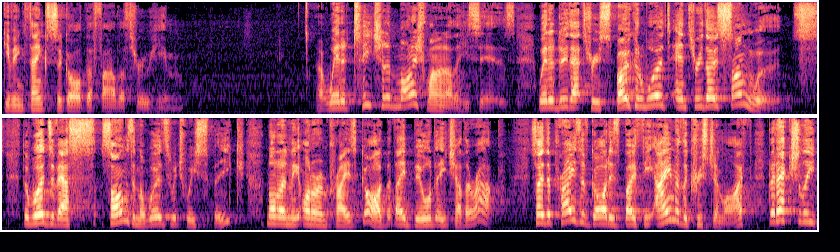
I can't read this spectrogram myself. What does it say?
giving thanks to God the Father through him. Uh, we're to teach and admonish one another, he says. We're to do that through spoken words and through those sung words. The words of our songs and the words which we speak not only honour and praise God, but they build each other up. So the praise of God is both the aim of the Christian life, but actually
